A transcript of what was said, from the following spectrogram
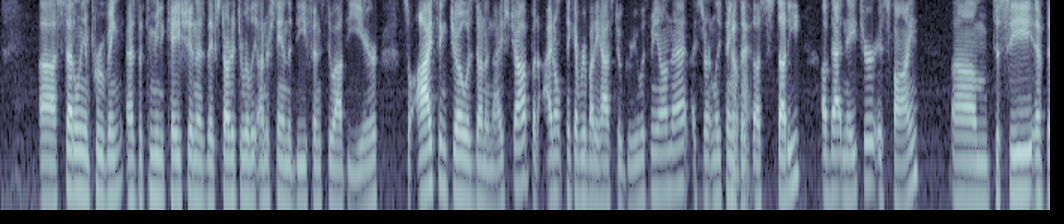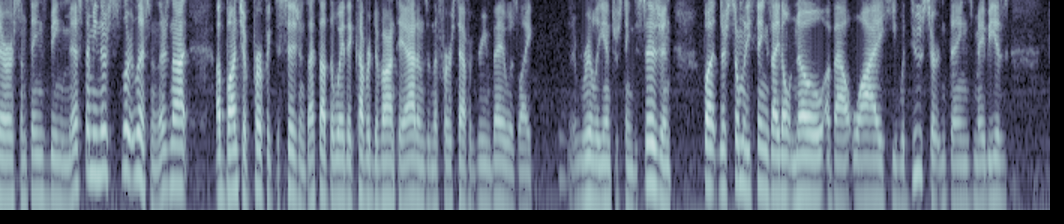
uh, steadily improving as the communication, as they've started to really understand the defense throughout the year. So I think Joe has done a nice job, but I don't think everybody has to agree with me on that. I certainly think okay. that a study of that nature is fine um, to see if there are some things being missed. I mean, there's listen, there's not a bunch of perfect decisions. I thought the way they covered Davante Adams in the first half of Green Bay was like a really interesting decision. But there's so many things I don't know about why he would do certain things. Maybe his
